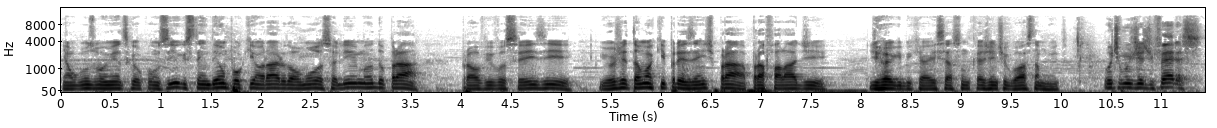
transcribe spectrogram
em alguns momentos que eu consigo, estender um pouquinho o horário do almoço ali, mando para ouvir vocês e, e hoje estamos aqui presentes para falar de, de rugby, que é esse assunto que a gente gosta muito. Último dia de férias?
